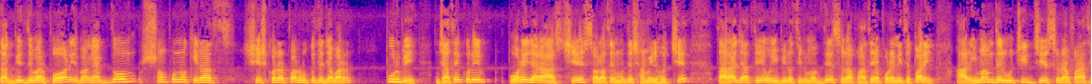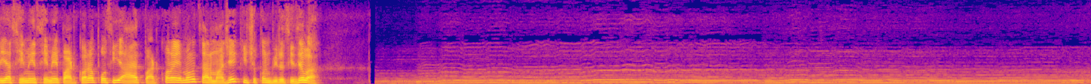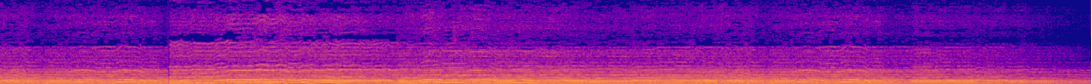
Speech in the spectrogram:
তাকবির দেওয়ার পর এবং একদম সম্পূর্ণ কেরাত শেষ করার পর রুকুতে যাবার পূর্বে, যাতে করে পরে যারা আসছে, সলাতের মধ্যে সামিল হচ্ছে, তারা যাতে ওই বিরতির মধ্যে সুরা ফাতিহা পড়ে নিতে পারে। আর ইমামদের উচিত যে সুরা ফাতিহা থেমে থেমে পাঠ করা, প্রতি আয়াত পাঠ করা এবং তার মাঝে কিছুক্ষণ বিরতি দেওয়া।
